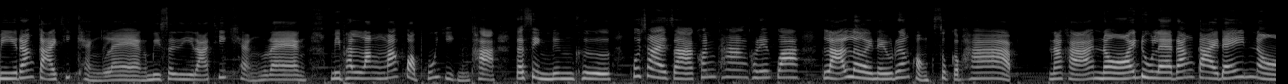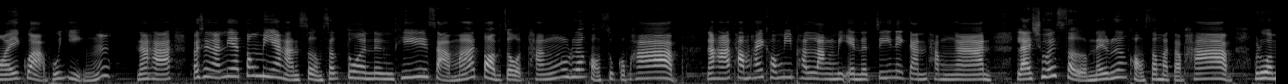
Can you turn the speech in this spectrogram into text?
มีร่างกายที่แข็งแรง มีสรีระที่แข็งแรง มีพลังมากกว่าผู้หญิงค่ะ แต่สิ่งหนึ่งคือผู้ชายจะค่อนข้างเขาเรียกว่าละเลยในเรื่องของสุขภาพนะคะ น้อยดูแลร่างกายได้น้อยกว่าผู้หญิง นะคะ เพราะฉะนั้นเนี่ยต้องมีอาหารเสริมสักตัวหนึ่งที่สามารถตอบโจทย์ทั้งเรื่องของสุขภาพนะคะทำให้เขามีพลังมี energy ในการทำงาน และช่วยเสริมในเรื่องของสมรรถภาพ รวม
